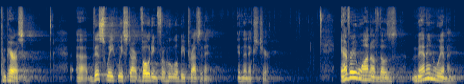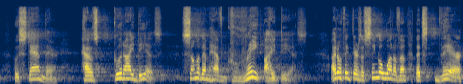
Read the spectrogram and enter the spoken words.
Comparison. Uh, this week we start voting for who will be president in the next year. Every one of those men and women who stand there has good ideas. Some of them have great ideas. I don't think there's a single one of them that's there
